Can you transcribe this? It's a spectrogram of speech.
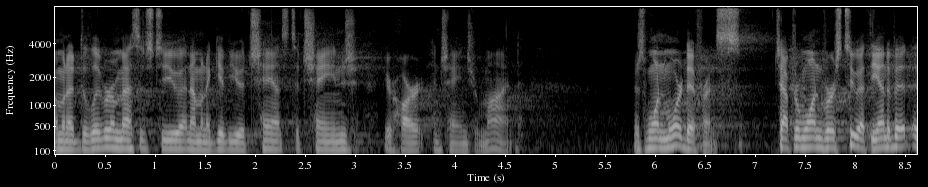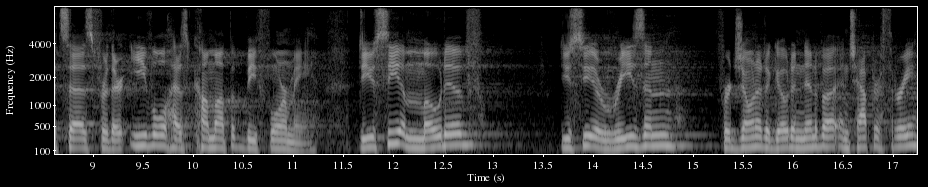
I'm going to deliver a message to you and I'm going to give you a chance to change your heart and change your mind. There's one more difference. Chapter 1, verse 2, at the end of it, it says, For their evil has come up before me. Do you see a motive? Do you see a reason for Jonah to go to Nineveh in chapter 3?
